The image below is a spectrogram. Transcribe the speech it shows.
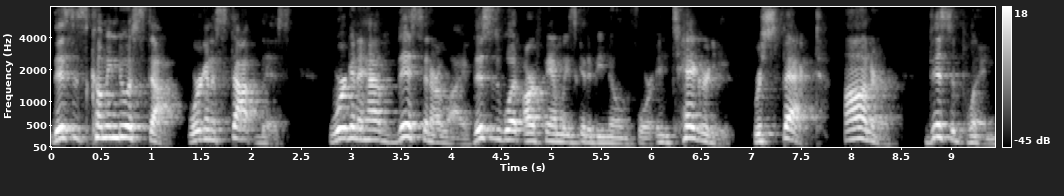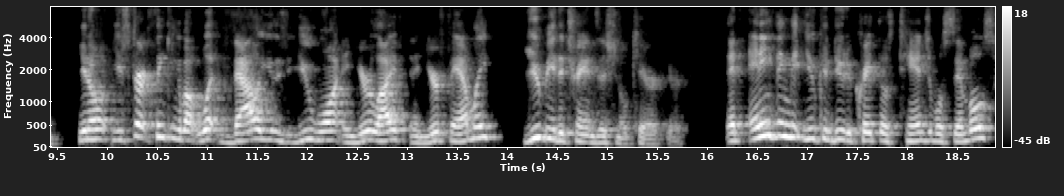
This is coming to a stop. We're going to stop this we're going to have this in our life. This is what our family is going to be known for integrity, respect, honor, discipline. You know, you start thinking about what values you want in your life and in your family, you be the transitional character. And anything that you can do to create those tangible symbols,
